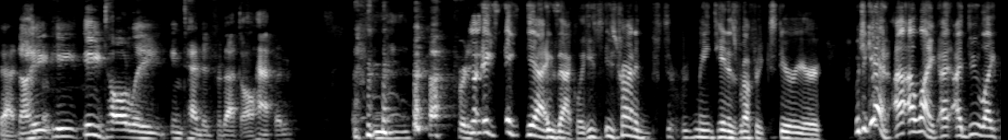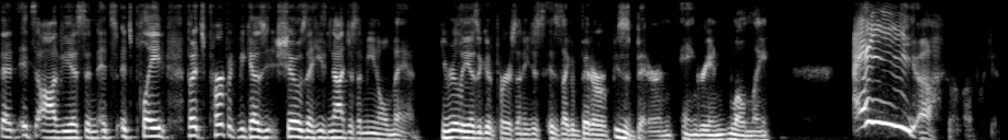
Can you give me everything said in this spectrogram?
Yeah, no, he he he totally intended for that to all happen. Mm-hmm. Pretty. No, ex- ex- yeah, exactly. He's he's trying to maintain his rough exterior, which again I, I like. I, I do like that it's obvious and it's it's played, but it's perfect because it shows that he's not just a mean old man. He really is a good person. He just is like a bitter. He's just bitter and angry and lonely. Hey, oh, I love Wicket.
